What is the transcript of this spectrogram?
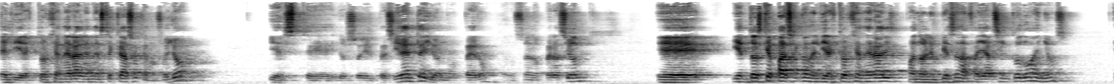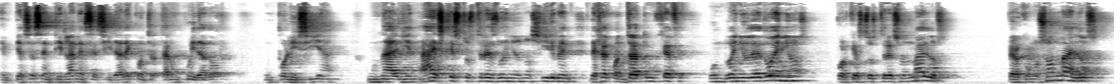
el director general en este caso, que no soy yo, y este, yo soy el presidente, yo no opero, no estoy en la operación. Eh, y entonces, ¿qué pasa con el director general? Cuando le empiezan a fallar cinco dueños, empieza a sentir la necesidad de contratar un cuidador, un policía, un alguien. Ah, es que estos tres dueños no sirven, deja contrato un jefe, un dueño de dueños, porque estos tres son malos. Pero como son malos,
